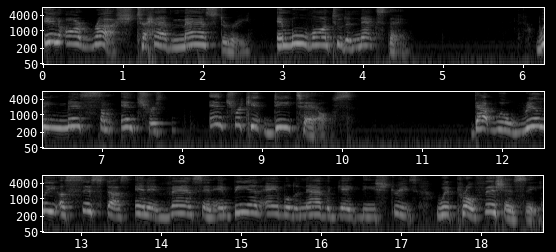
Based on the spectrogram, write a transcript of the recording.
in our rush to have mastery and move on to the next thing, we miss some interest, intricate details that will really assist us in advancing and being able to navigate these streets with proficiency.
